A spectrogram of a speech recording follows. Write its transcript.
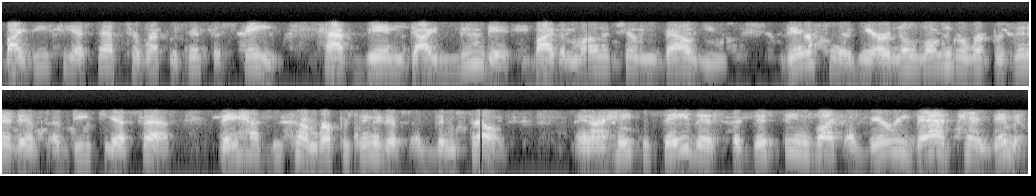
by DCSF to represent the state have been diluted by the monetary values. Therefore, they are no longer representatives of DCSF. They have become representatives of themselves. And I hate to say this, but this seems like a very bad pandemic.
